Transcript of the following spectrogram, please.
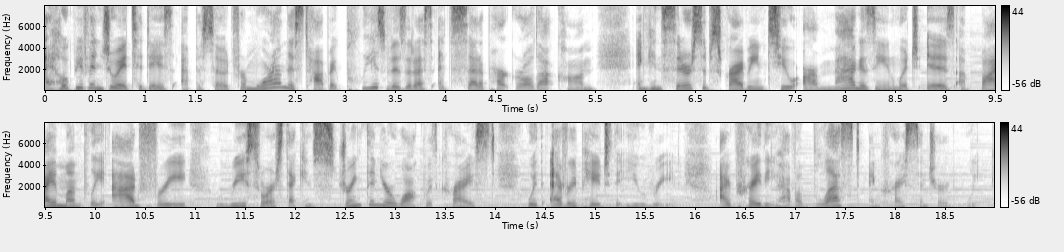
I hope you've enjoyed today's episode. For more on this topic, please visit us at setapartgirl.com and consider subscribing to our magazine, which is a bi monthly ad free resource that can strengthen your walk with Christ with every page that you read. I pray that you have a blessed and Christ centered week.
